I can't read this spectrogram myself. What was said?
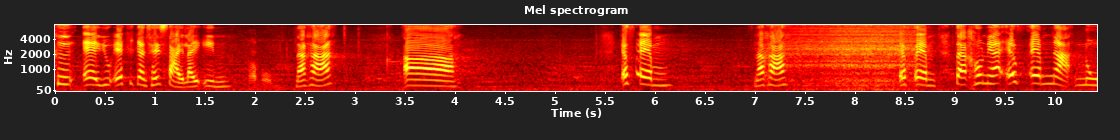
คือ AUX คือการใช้สายไลน์อินครับผมนะคะอ่า FM นะคะ FM แต่คราวเนี้ย FM น่ะหนู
